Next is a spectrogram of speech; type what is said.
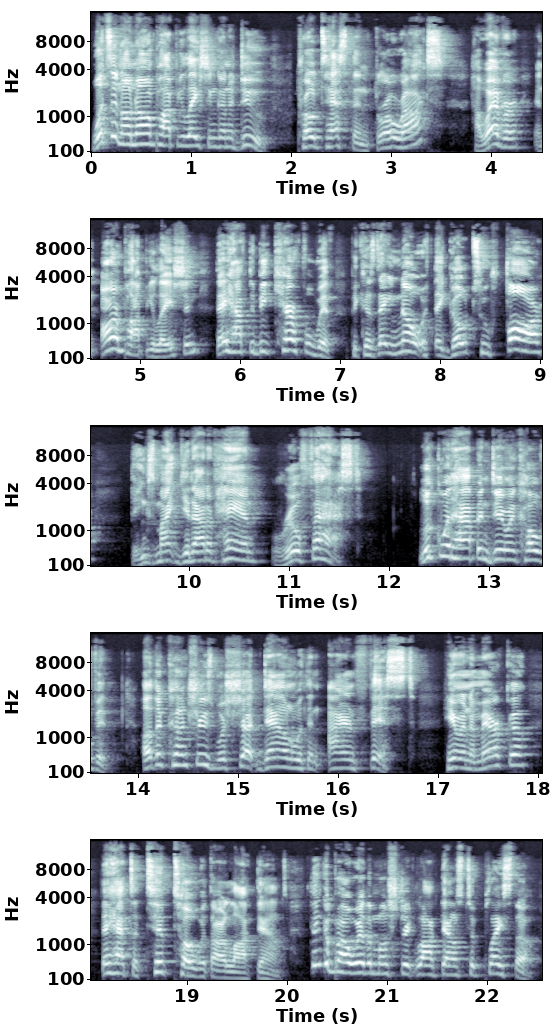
What's an unarmed population going to do? Protest and throw rocks? However, an armed population, they have to be careful with because they know if they go too far, things might get out of hand real fast. Look what happened during COVID. Other countries were shut down with an iron fist. Here in America, they had to tiptoe with our lockdowns. Think about where the most strict lockdowns took place, though.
